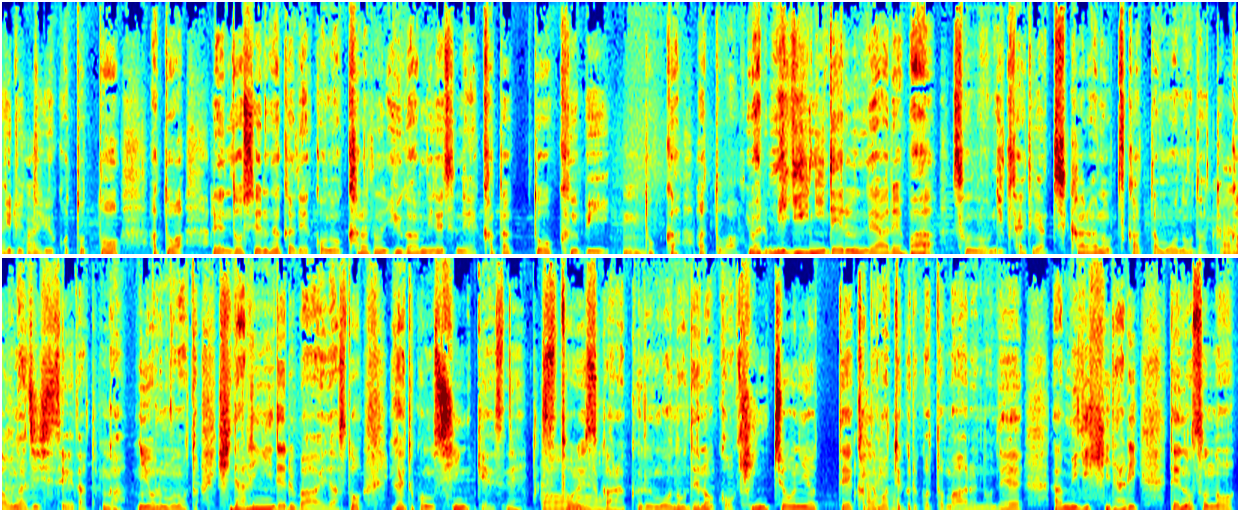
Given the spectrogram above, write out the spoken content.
起きるとはいはいいうことと、あとは連動している中で、この体の歪みですね。肩と首とか、あとは、いわゆる右に出るんであれば、その肉体的な力の使ったものだとか、はいはい同じ姿勢だとかによるものと、左に出る場合ですと、意外とこの神経ですね。ストレスから来るものでの、こう、緊張によって固まってくることもあるので、だから右左でのその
